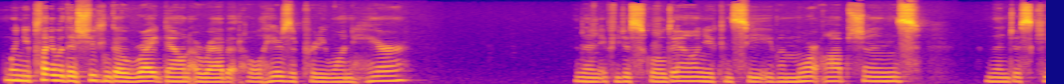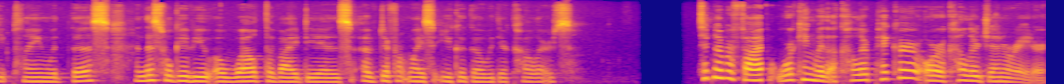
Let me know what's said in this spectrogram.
When you play with this, you can go right down a rabbit hole. Here's a pretty one here. And then if you just scroll down, you can see even more options. And then just keep playing with this. And this will give you a wealth of ideas of different ways that you could go with your colors. Tip number five, working with a color picker or a color generator.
